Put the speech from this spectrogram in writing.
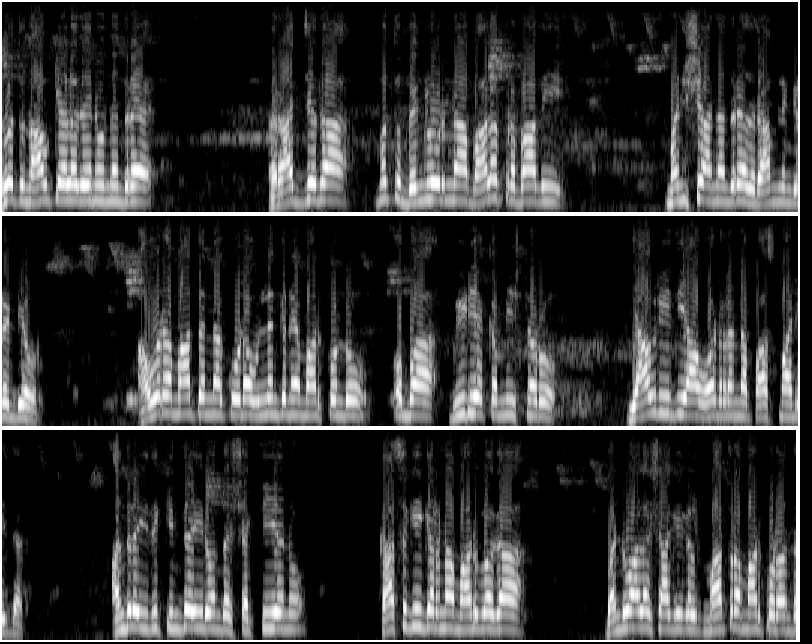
ಇವತ್ತು ನಾವು ಕೇಳೋದೇನು ಅಂತಂದರೆ ರಾಜ್ಯದ ಮತ್ತು ಬೆಂಗಳೂರಿನ ಬಹಳ ಪ್ರಭಾವಿ ಮನುಷ್ಯ ಅನ್ನಂದರೆ ಅದು ರಾಮಲಿಂಗರೆಡ್ಡಿ ಅವರು. ಅವರ ಮಾತನ್ನು ಕೂಡ ಉಲ್ಲಂಘನೆ ಮಾಡಿಕೊಂಡು ಒಬ್ಬ ಬಿ ಡಿ ಎ ಕಮಿಷನರು ಯಾವ ರೀತಿ ಆ ಆರ್ಡರನ್ನು ಪಾಸ್ ಮಾಡಿದ್ದಾರೆ. ಅಂದರೆ ಇದಕ್ಕಿಂತ ಇರುವಂಥ ಶಕ್ತಿ ಏನು? ಖಾಸಗೀಕರಣ ಮಾಡುವಾಗ ಬಂಡವಾಳಶಾಹಿಗಳಿಗೆ ಮಾತ್ರ ಮಾಡಿಕೊಡೋಂಥ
